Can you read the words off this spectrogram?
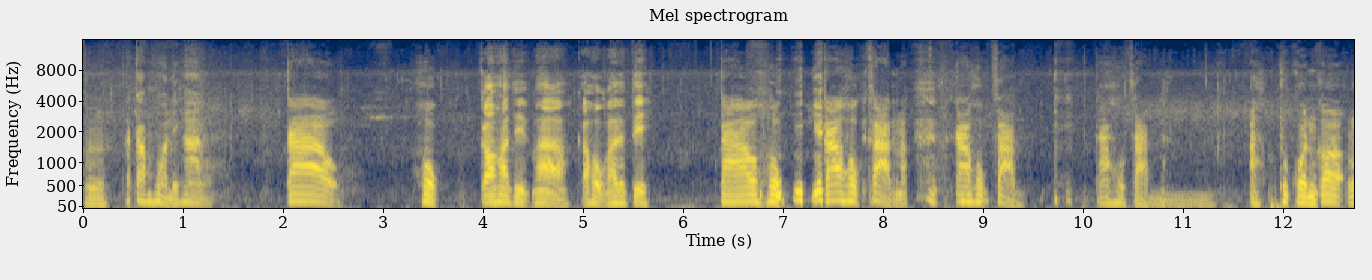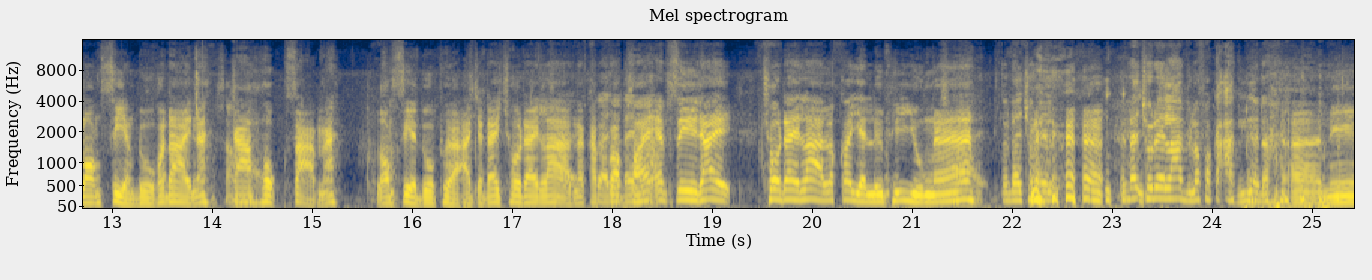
คือถ้ากำหัวเลขห้าเลยเก้าหกเก้าห้าสิบห้าเก้าหกห้าสิบสี่ เก้าหกเก้าหกสามนะเก้าหกสามเก้าหกสามอะทุกคนก็ลองเสี่ยงดูก็ได้นะเก้าหกสามนะ ลองเสี่ยงดูเผื่ออาจจะได้โชคได้ลาบนะครับ ก็ขอให้เอฟซีได้โชคได้ลาบแล้วก็อย่าลืมพี่ยุงนะใช่ต้องได้โชว์ได้ต้องได้โชว์ได้ลาบอยู่แล้วเพราะกระอักเลือดอะอ่านี่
